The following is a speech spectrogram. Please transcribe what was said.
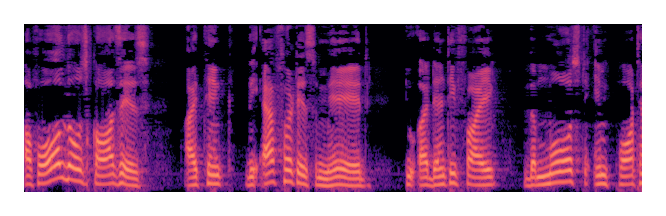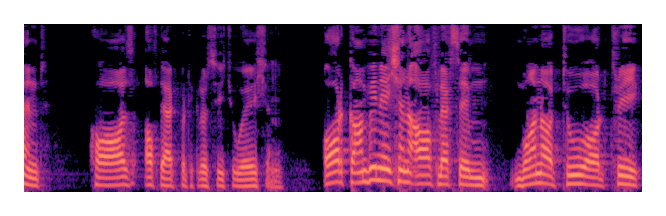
Of all those causes, I think the effort is made to identify the most important cause of that particular situation or combination of, let's say, one or two or three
